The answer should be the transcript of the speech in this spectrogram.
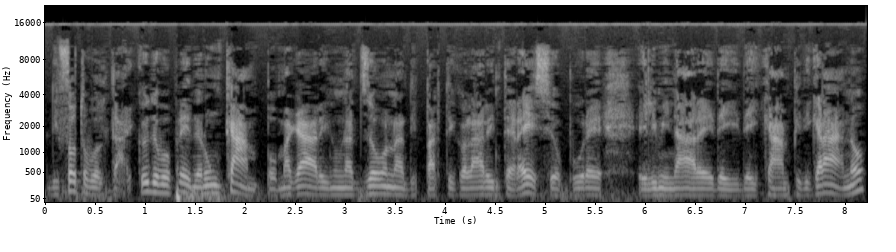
di fotovoltaico, io devo prendere un campo magari in una zona di particolare interesse oppure eliminare dei, dei campi di grano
